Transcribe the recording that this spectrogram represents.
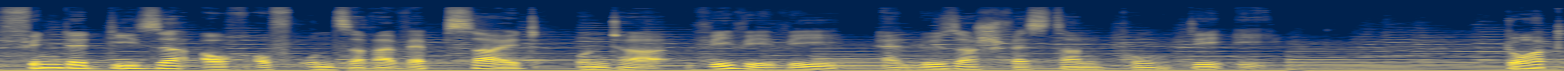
findet diese auch auf unserer Website unter www.erlöserschwestern.de dort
